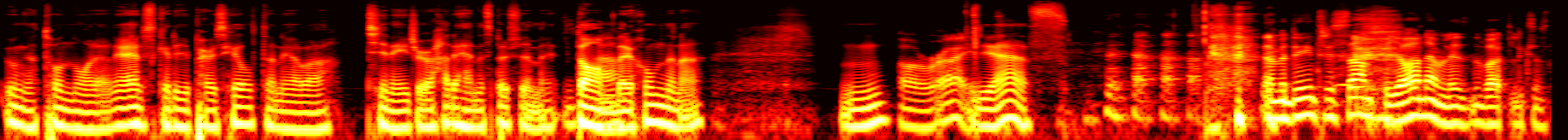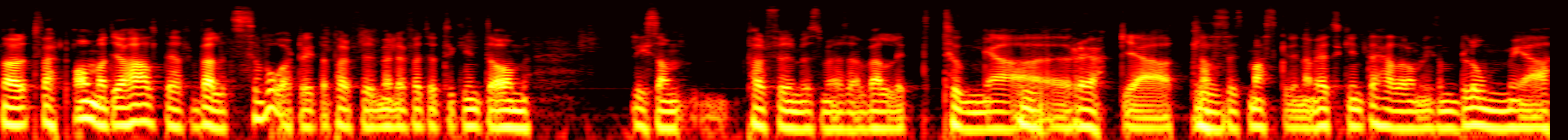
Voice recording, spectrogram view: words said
unga tonåren. Jag älskade ju Paris Hilton när jag var teenager och hade hennes parfymer, damversionerna. Mm. All right. Yes. Nej, men det är intressant, för jag har nämligen varit liksom snarare tvärtom, att jag har alltid haft väldigt svårt att hitta parfymer, därför att jag tycker inte om liksom parfymer som är så väldigt tunga, mm. rökiga, klassiskt mm. maskulina. Men jag tycker inte heller om liksom blommiga.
